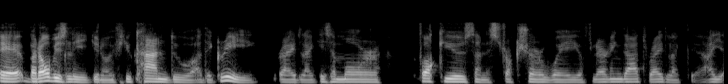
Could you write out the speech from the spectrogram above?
Uh, but obviously, you know, if you can do a degree, right, like it's a more focused and structured way of learning that, right? Like I,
